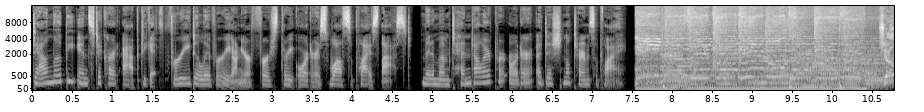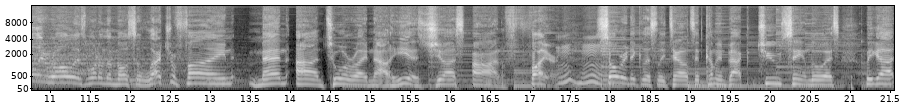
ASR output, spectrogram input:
Download the Instacart app to get free delivery on your first three orders while supplies last. Minimum $10 per order, additional term supply. Jelly Roll is one of the most electrifying men on tour right now. He is just on fire. Mm-hmm. So ridiculously talented. Coming back to St. Louis. We got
